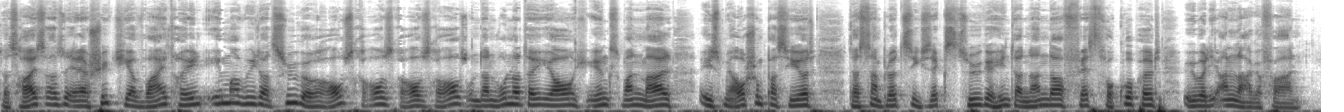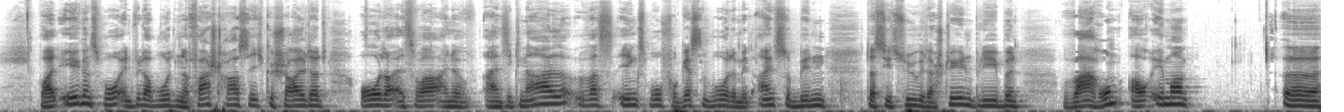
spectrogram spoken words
Das heißt also, er schickt hier weiterhin immer wieder Züge raus, raus, raus, raus und dann wundert er euch irgendwann mal, ist mir auch schon passiert, dass dann plötzlich sechs Züge hintereinander fest verkuppelt über die Anlage fahren. Weil irgendwo entweder wurde eine Fahrstraße nicht geschaltet oder es war eine, ein Signal, was irgendwo vergessen wurde mit einzubinden, dass die Züge da stehen blieben. Warum auch immer. Äh,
